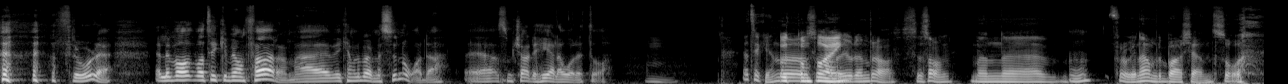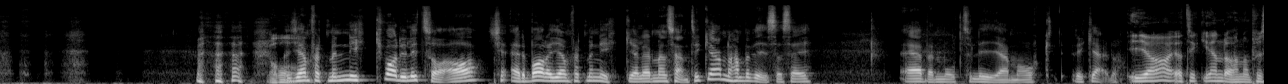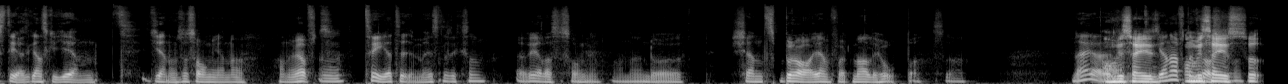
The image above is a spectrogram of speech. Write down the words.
jag tror det. Eller vad, vad tycker vi om förarna? Vi kan väl börja med Sunoda eh, som körde hela året då. Jag tycker ändå 17 att poäng. gjorde en bra säsong. Men eh, Mm. frågan är om det bara känns så. Ja. Jämfört med Nick var det lite så. Ja, är det bara jämfört med Nick? Eller, men sen tycker jag ändå han bevisar sig. Även mot Liam och Ricciardo. Ja, jag tycker ändå han har presterat ganska jämnt genom säsongen. Och han har ju haft Mm. tre teammates liksom över hela säsongen. Han har ändå känts bra jämfört med allihopa. Så. Nej, jag Om vi tycker han har säger, haft om vi säger, så,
